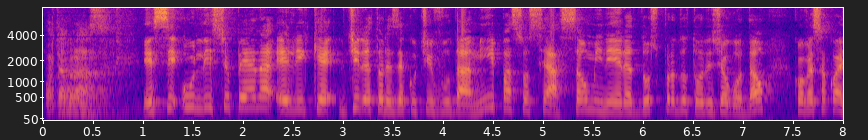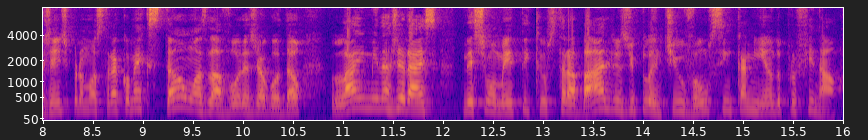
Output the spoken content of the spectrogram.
Forte abraço. Esse Ulício Pena, ele que é diretor executivo da MIPA, Associação Mineira dos Produtores de Algodão, conversou com a gente para mostrar como é que estão as lavouras de algodão lá em Minas Gerais, neste momento em que os trabalhos de plantio vão se encaminhando para o final.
